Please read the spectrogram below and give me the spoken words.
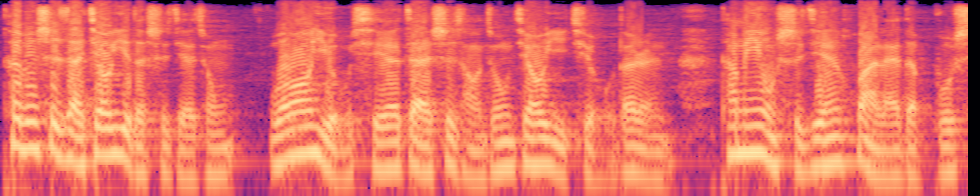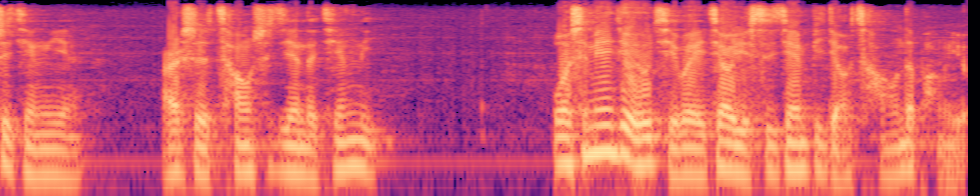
特别是在交易的世界中，往往有些在市场中交易久的人，他们用时间换来的不是经验，而是长时间的经历。我身边就有几位交易时间比较长的朋友，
